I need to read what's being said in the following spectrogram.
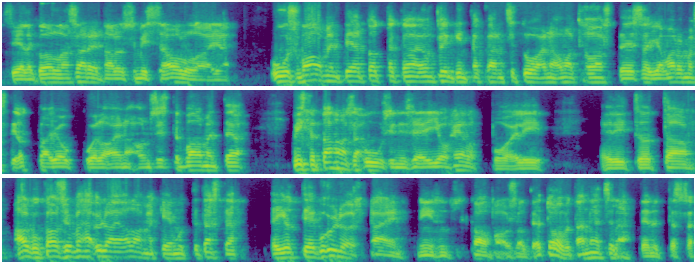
siellä, kun ollaan sarjataulussa, missä ollaan. Ja uusi valmentaja totta kai on penkin takana, että se tuo aina omat haasteensa ja varmasti ottaa joukkueella aina on se sitten valmentaja mistä tahansa uusi, niin se ei ole helppoa. Eli, eli tota, alkukausi on vähän ylä- ja alamäkeä, mutta tästä ei ole tie kuin ylöspäin niin sanotusti kaupan osalta. Ja toivotaan, näin, että se lähtee nyt tässä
